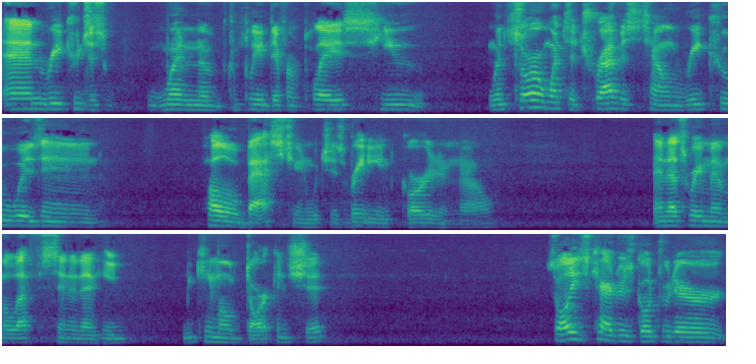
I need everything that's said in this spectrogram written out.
And Riku just went in a completely different place. He, when Sora went to Traverse Town, Riku was in Hollow Bastion, which is Radiant Garden now. And that's where he met Maleficent, and then he became all dark and shit. So all these characters go through their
